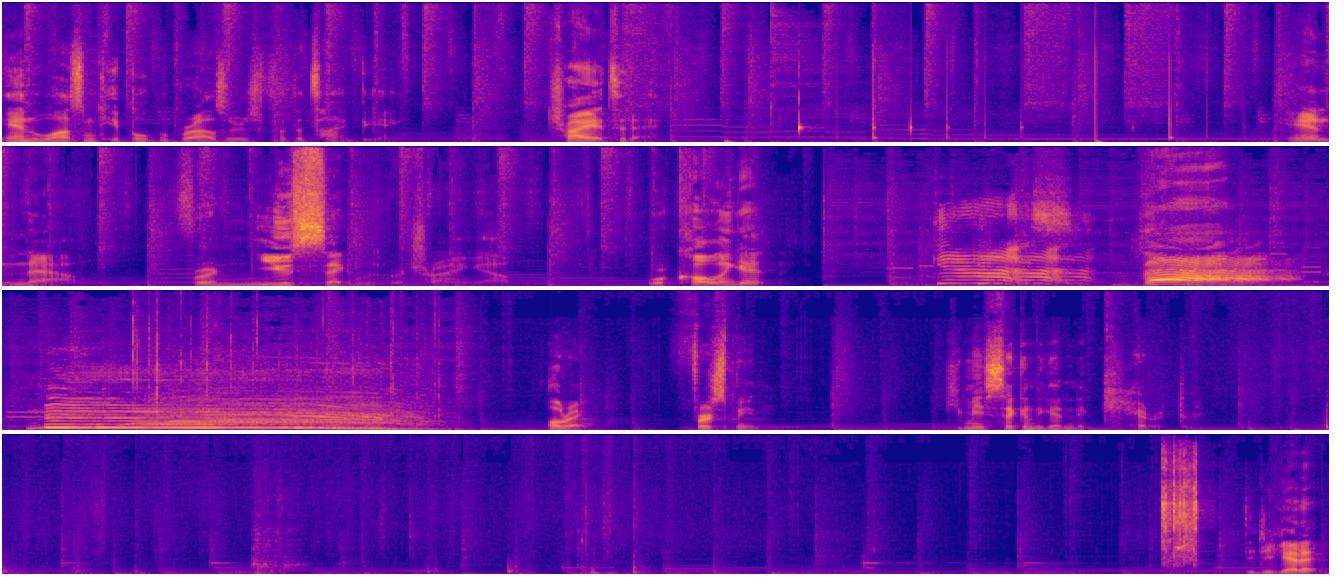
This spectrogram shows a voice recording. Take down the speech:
and WASM capable browsers for the time being. Try it today. And now, for a new segment we're trying out. We're calling it Guess. That Meme! Alright, first meme. Give me a second to get into character. Did you get it?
